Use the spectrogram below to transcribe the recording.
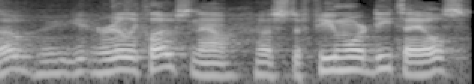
So you're getting really close now. Just a few more details.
